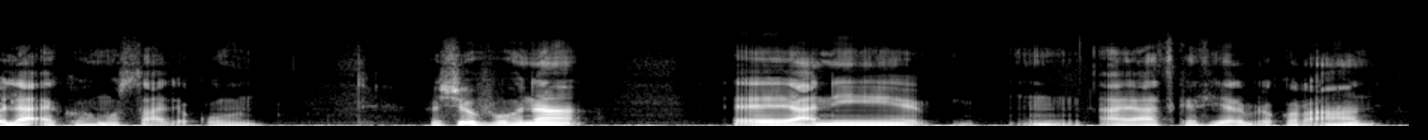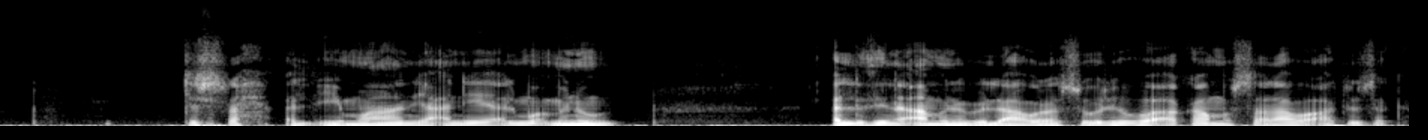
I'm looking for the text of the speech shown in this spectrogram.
أولئك هم الصادقون. فشوفوا هنا آه، يعني آيات كثيرة بالقرآن تشرح الإيمان يعني المؤمنون الذين آمنوا بالله ورسوله وأقاموا الصلاة وآتوا الزكاة.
